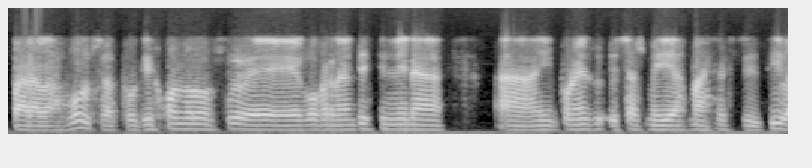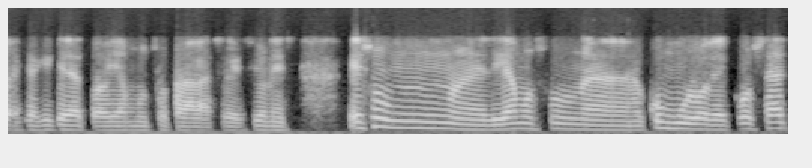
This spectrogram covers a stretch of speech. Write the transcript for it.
para las bolsas, porque es cuando los eh, gobernantes tienden a imponer esas medidas más restrictivas, que aquí queda todavía mucho para las elecciones. Es un, eh, digamos, un eh, cúmulo de cosas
